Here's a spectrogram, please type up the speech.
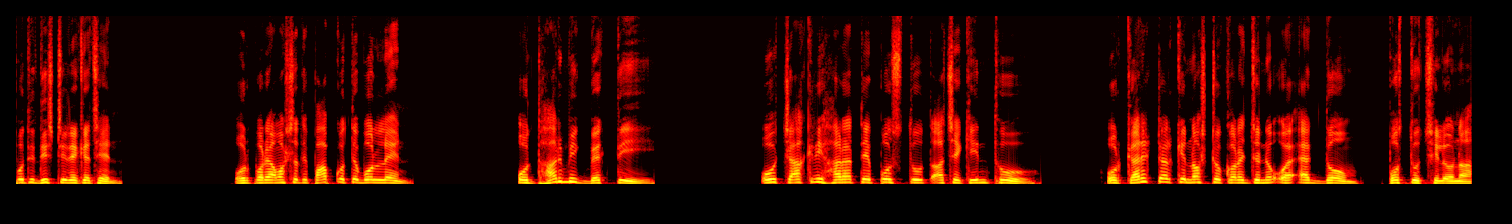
প্রতি দৃষ্টি রেখেছেন। ওর পরে আমার সাথে পাপ করতে বললেন। ও ধার্মিক ব্যক্তি। ও চাকরি হারাতে প্রস্তুত আছে কিন্তু ওর ক্যারেক্টারকে নষ্ট করার জন্য ও একদম প্রস্তুত ছিল না।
